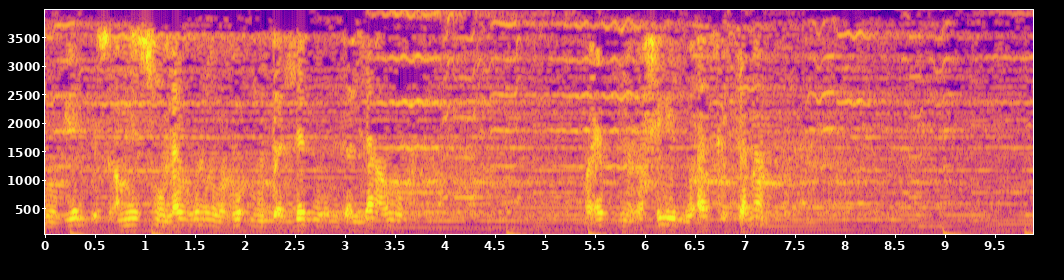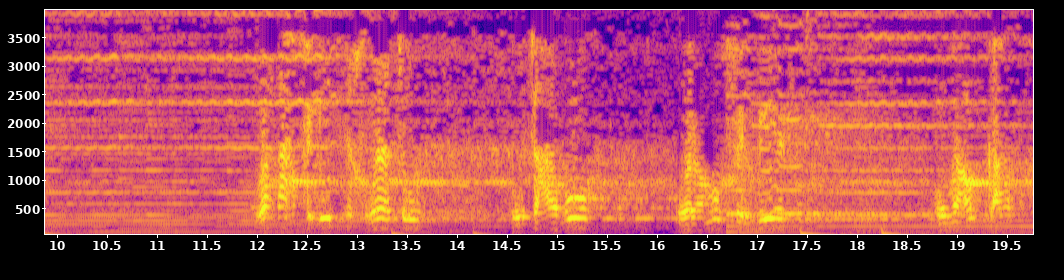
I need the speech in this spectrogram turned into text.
وبيلبس قميص ملون وروح مدلله ومدلعة. وابن رحيل وآخر تمام. وقع في ايد إخواته وتعبوه ورموه في البير وباعوه كعبد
